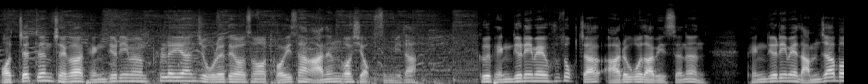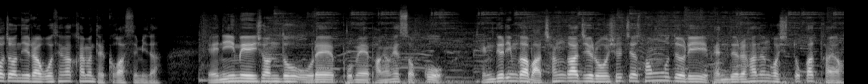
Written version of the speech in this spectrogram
어쨌든 제가 뱅드림은 플레이한 지 오래되어서 더 이상 아는 것이 없습니다. 그 뱅드림의 후속작 아르고 나비스는 뱅드림의 남자 버전이라고 생각하면 될 것 같습니다. 애니메이션도 올해 봄에 방영했었고 뱅드림과 마찬가지로 실제 성우들이 밴드를 하는 것이 똑같아요.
